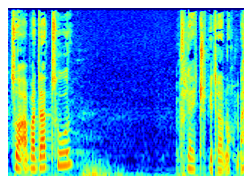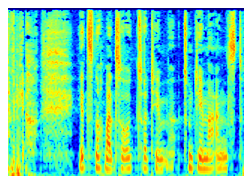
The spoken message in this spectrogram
So, aber dazu vielleicht später noch mal mehr. Jetzt noch mal zurück zur Thema, zum Thema Angst.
